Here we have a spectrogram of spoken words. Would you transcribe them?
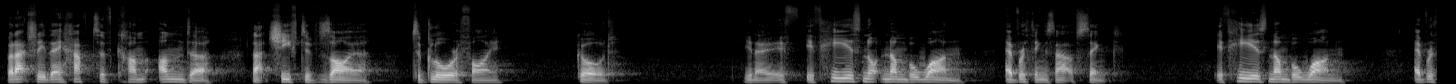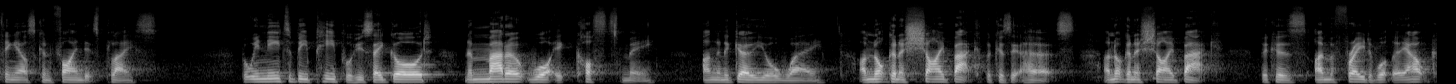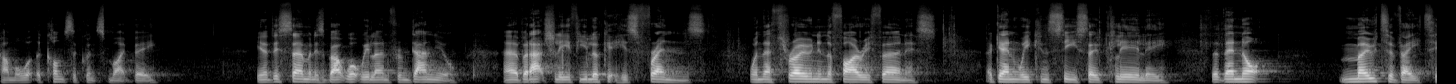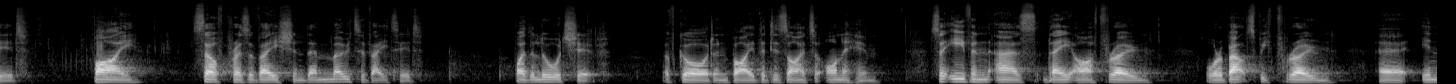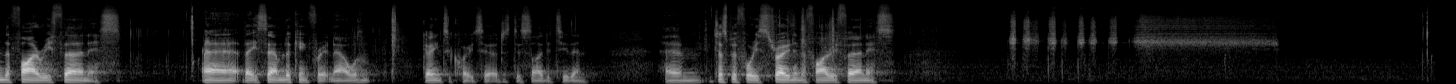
But actually, they have to come under that chief desire to glorify God. You know, if, if He is not number one, everything's out of sync. If He is number one, everything else can find its place. But we need to be people who say, God, no matter what it costs me, I'm going to go your way. I'm not going to shy back because it hurts. I'm not going to shy back because I'm afraid of what the outcome or what the consequence might be. You know, this sermon is about what we learn from Daniel. Uh, but actually, if you look at his friends, when they're thrown in the fiery furnace, again, we can see so clearly that they're not motivated by self preservation, they're motivated by the lordship of God and by the desire to honor him. So even as they are thrown or about to be thrown uh, in the fiery furnace, uh, they say, I'm looking for it now. I wasn't going to quote it, I just decided to then. Um, just before he's thrown in the fiery furnace.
